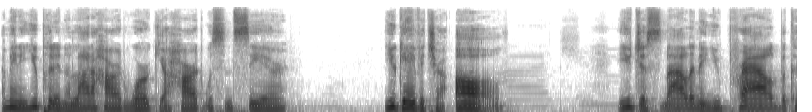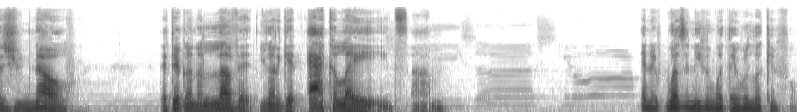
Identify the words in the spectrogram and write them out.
I mean, you put in a lot of hard work, your heart was sincere, you gave it your all. You just smiling and you proud because you know that they're going to love it. You're going to get accolades. Um, and it wasn't even what they were looking for.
